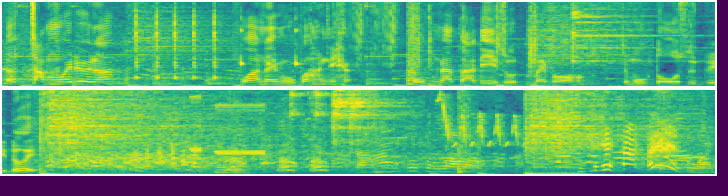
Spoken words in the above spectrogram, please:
แล้วจำไว้ด้วยนะ ว่าในหมู่บ้านเนี่ย ผมหน้าตาดีสุดไม่พอจมูกโตสุดอีกด้วย จ้าพวกคนรอ หวาน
